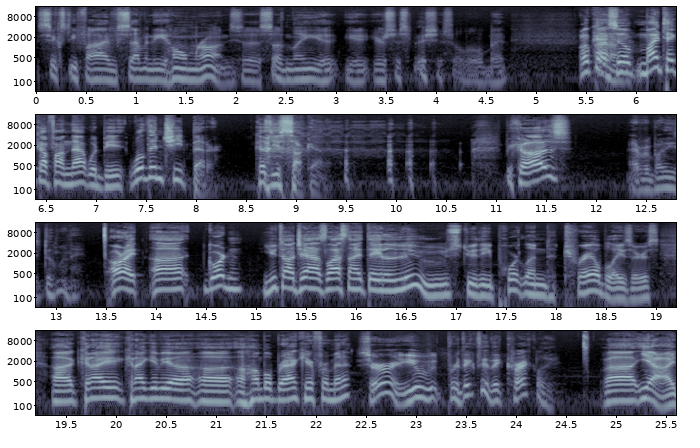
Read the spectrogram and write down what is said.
65, 70 home runs. Uh, suddenly you, you, you're suspicious a little bit. Okay, so know. my takeoff on that would be, well, then cheat better because you suck at it. Because everybody's doing it. All right, uh, Gordon, Utah Jazz last night they lose to the Portland Trailblazers. Uh, can I can I give you a, a, a humble brag here for a minute? Sure, you predicted it correctly. Uh, yeah, I,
